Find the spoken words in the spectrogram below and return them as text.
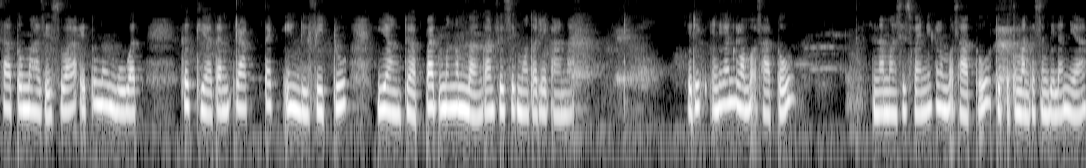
satu mahasiswa itu membuat kegiatan praktek individu yang dapat mengembangkan fisik motorik anak. Jadi ini kan kelompok satu. Enam mahasiswa ini kelompok satu di pertemuan ke-9 ya.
